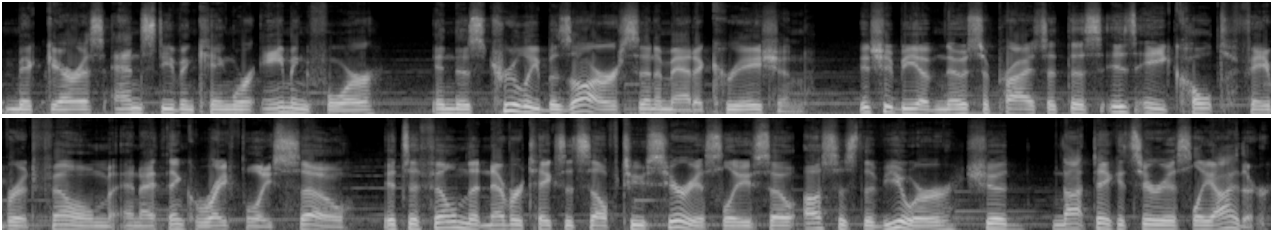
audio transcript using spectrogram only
Mick Garris and Stephen King were aiming for in this truly bizarre cinematic creation. It should be of no surprise that this is a cult favorite film, and I think rightfully so. It's a film that never takes itself too seriously, so us as the viewer should not take it seriously either.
